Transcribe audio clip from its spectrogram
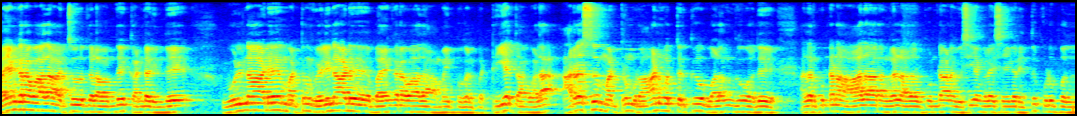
பயங்கரவாத அச்சுறுத்தலை வந்து கண்டறிந்து உள்நாடு மற்றும் வெளிநாடு பயங்கரவாத அமைப்புகள் பற்றிய தகவலை அரசு மற்றும் இராணுவத்திற்கு வழங்குவது. அதற்குண்டான ஆதாரங்கள் அதற்குண்டான விஷயங்களை சேகரித்து கொடுப்பது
